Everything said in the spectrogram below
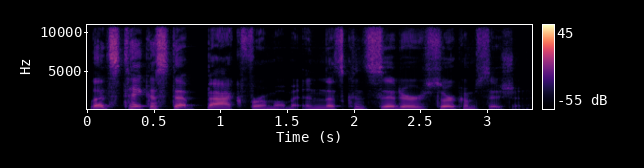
Let's take a step back for a moment and let's consider circumcision.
